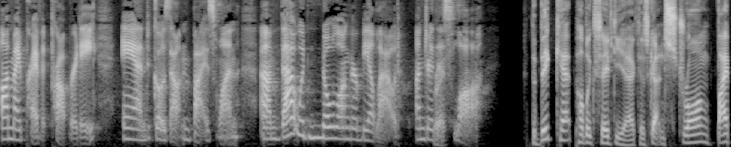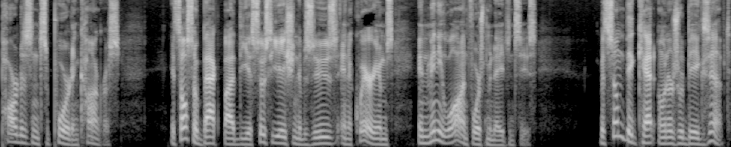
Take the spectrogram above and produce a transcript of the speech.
on my private property and goes out and buys one. Um, that would no longer be allowed under right. this law. The Big Cat Public Safety Act has gotten strong bipartisan support in Congress. It's also backed by the Association of Zoos and Aquariums and many law enforcement agencies. But some big cat owners would be exempt.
